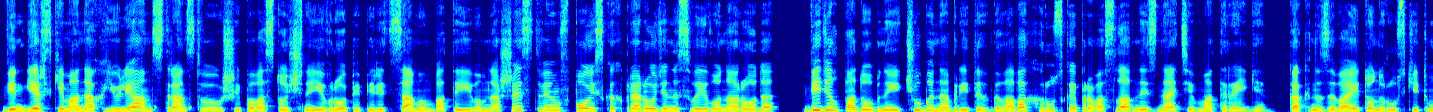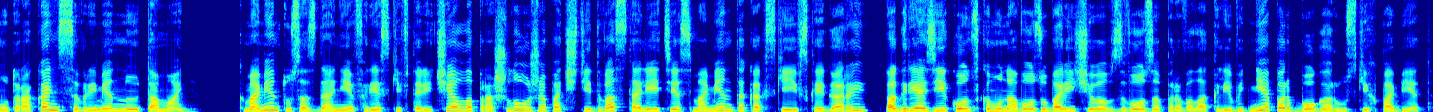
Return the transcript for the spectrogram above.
Венгерский монах Юлиан, странствовавший по Восточной Европе перед самым Батыевым нашествием в поисках прародины своего народа, видел подобные чубы на бритых головах русской православной знати в Матреге, как называет он русский Тмутаракань современную Тамань. К моменту создания фрески в Торричелло прошло уже почти два столетия с момента, как с Киевской горы по грязи и конскому навозу Боричьего взвоза проволокли в Днепр бога русских побед.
